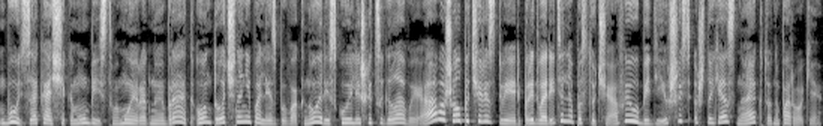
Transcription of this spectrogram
Будь заказчиком убийства мой родной брат, он точно не полез бы в окно, рискуя лишиться головы, а вошел бы через дверь, предварительно постучав и убедившись, что я знаю, кто на пороге.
